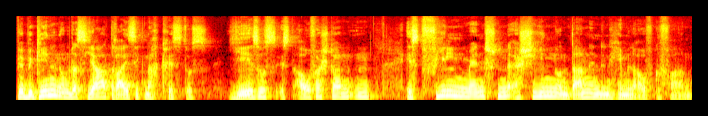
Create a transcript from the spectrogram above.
Wir beginnen um das Jahr 30 nach Christus. Jesus ist auferstanden, ist vielen Menschen erschienen und dann in den Himmel aufgefahren.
